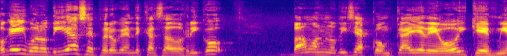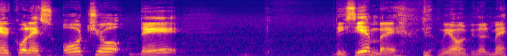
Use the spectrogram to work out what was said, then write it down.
Ok, buenos días, espero que hayan descansado rico. Vamos a noticias con calle de hoy, que es miércoles 8 de diciembre. Dios mío, me olvidó el mes.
